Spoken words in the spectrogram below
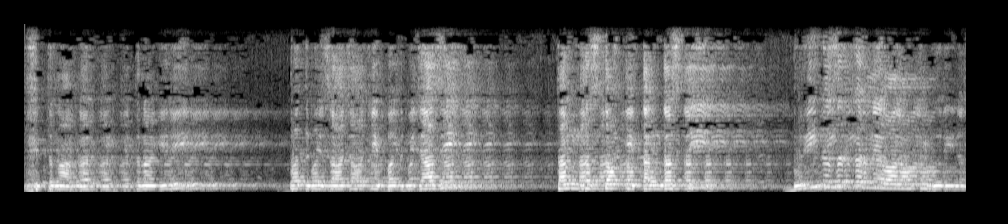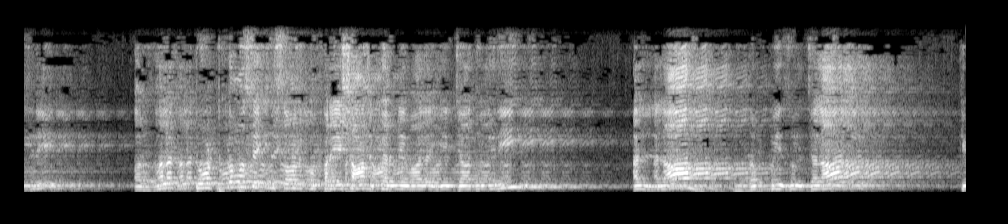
फितना गर की फितना गिरी बदमिजाजों की बदमिजाजी, तंगदस्तों की तंगदस्ती, बुरी नज़र करने वालों की बुरी नजरी और गलत टोटकों से इंसान को परेशान करने वाला ये जादूगरी, अल्लाह रब्बी जलाल कि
